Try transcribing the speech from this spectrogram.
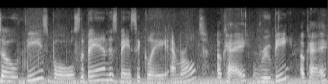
So these bowls, the band is basically emerald, okay. ruby, Okay.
